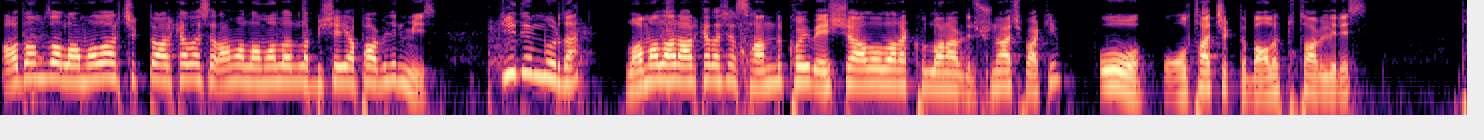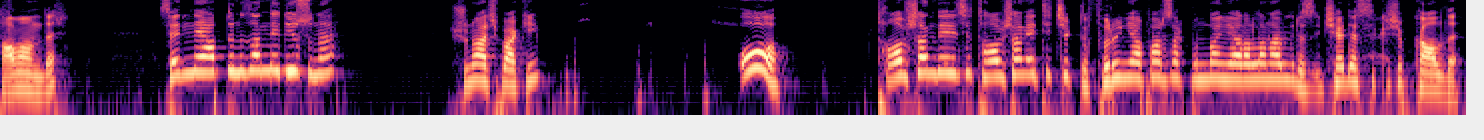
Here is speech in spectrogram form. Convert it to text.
Adamıza lamalar çıktı arkadaşlar ama lamalarla bir şey yapabilir miyiz? Gidin buradan. Lamalar arkadaşlar sandık koyup eşyalı olarak kullanabilir. Şunu aç bakayım. Oo, olta çıktı. Balık tutabiliriz. Tamamdır. Sen ne yaptığını zannediyorsun ha? Şunu aç bakayım. O! Tavşan derisi, tavşan eti çıktı. Fırın yaparsak bundan yararlanabiliriz. İçeride sıkışıp kaldı.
